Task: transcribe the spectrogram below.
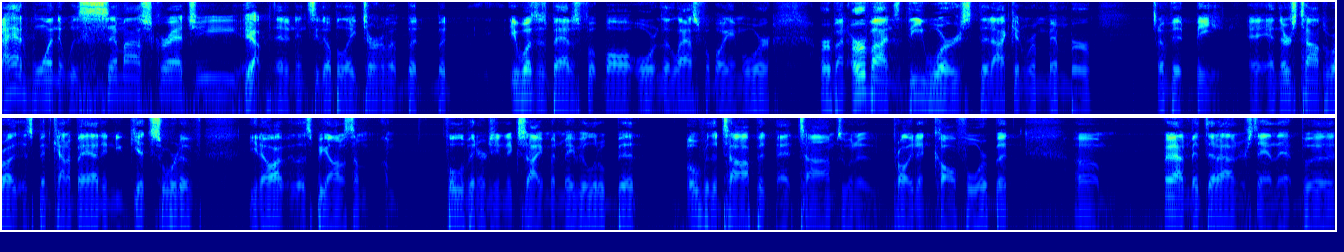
I had one that was semi scratchy Yeah. at, at an NCAA tournament, but but it wasn't as bad as football or the last football game or Irvine. Irvine's the worst that I can remember of it being. And, and there's times where I, it's been kind of bad, and you get sort of, you know, I, let's be honest, I'm I'm full of energy and excitement, maybe a little bit over the top at, at times when it probably doesn't call for, but um, and I admit that I understand that, but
